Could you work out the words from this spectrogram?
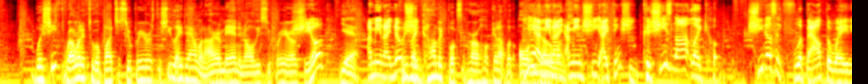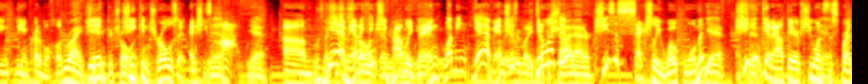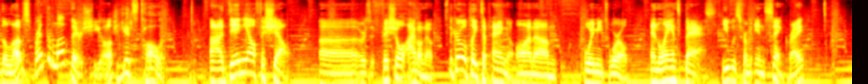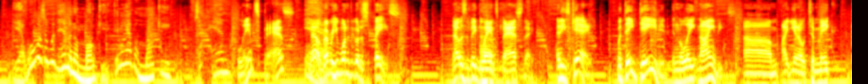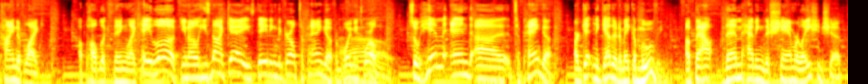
Was she throwing it to a bunch of superheroes? Did she lay down with Iron Man and all these superheroes? She Hulk? yeah. I mean, I know It was she. like comic books of her hooking up with all yeah, I mean, other I. I mean, she. I think she because she's not like. She doesn't flip out the way the, the Incredible Hulk Right, she did. can control She it. controls it, and she's Yeah. hot. Yeah. Um, like yeah, man. I think she probably everybody, yeah. banged. Well, I mean, yeah, man. she's everybody you know what, shot dude? at her. She's a sexually woke woman. Yeah, she that's can it. get out there if she wants Yeah. to spread the love. Spread the love there, she Hulk. She gets taller. Uh, Danielle Fishel, uh, or is it Fischel? I don't know. It's the girl who played Topanga on um, Boy Meets World. And Lance Bass, he was from NSYNC, right? Yeah, what was it with him and a monkey? Didn't he have a monkey? Was that him? Lance Bass? Yeah. No, remember he wanted to go to space. That was the big Lance Okay. Bass thing. And he's gay, but they dated in the late 90s, um, I- you know, to make kind of like a public thing like, hey, look, you know, he's not gay. He's dating the girl Topanga from Boy Meets World. Oh. So him and uh, Topanga are getting together to make a movie about them having the sham relationship.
